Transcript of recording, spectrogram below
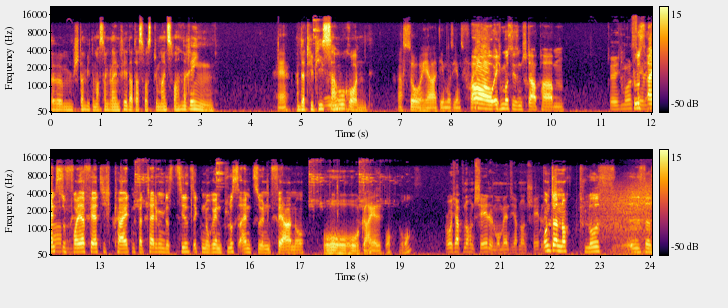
Ähm, Stambi, du machst einen kleinen Fehler. Das, was du meinst, war ein Ring. Hä? Und der Typ hieß Sauron. Ach so, ja, den muss ich ins Feuer. Oh, ich muss diesen Stab haben. Ich muss Plus ihn 1 haben. zu Feuerfertigkeiten, Verteidigung des Ziels ignorieren, plus 1 zu Inferno. Oh, geil. Oh, oh. Oh, ich habe noch einen Schädel. Moment, ich habe noch einen Schädel. Und dann noch plus ist das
